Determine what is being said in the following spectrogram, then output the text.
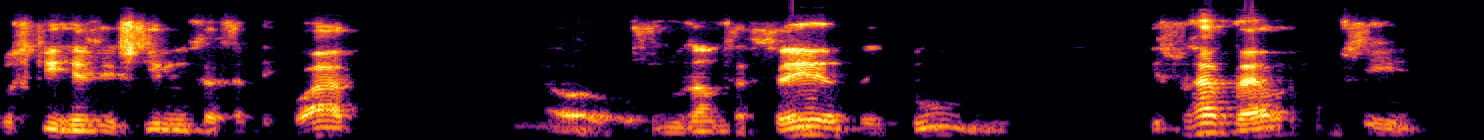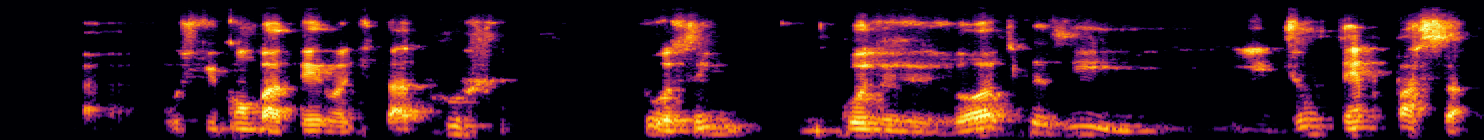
os que resistiram em 64, nos anos 60 e tudo, isso revela como se uh, os que combateram a ditadura fossem coisas exóticas e, e, de um tempo passado,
